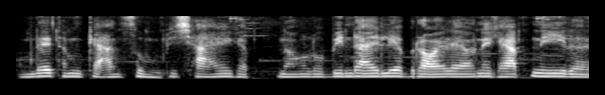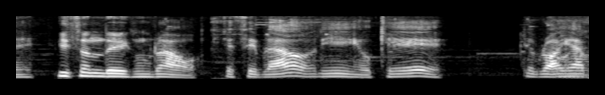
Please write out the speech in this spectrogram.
ผมได้ทำการสุ่มพี่ชายกับน้องโรบินได้เรียบร้อยแล้วนะครับ นี่เลยพี่ซันเดย์ของเราเจ็ดสิบแล้วนี่โอเค เรียบร้อยครับ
